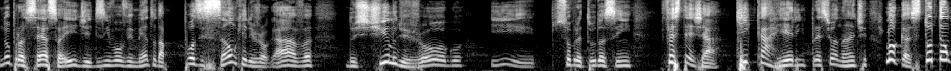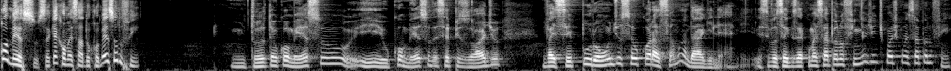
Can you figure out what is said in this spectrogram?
no processo aí de desenvolvimento da posição que ele jogava, do estilo de jogo e, sobretudo, assim, festejar que carreira impressionante. Lucas, tudo tem um começo. Você quer começar do começo ou do fim? Hum, tudo tem um começo e o começo desse episódio vai ser por onde o seu coração mandar, Guilherme. E se você quiser começar pelo fim, a gente pode começar pelo fim.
